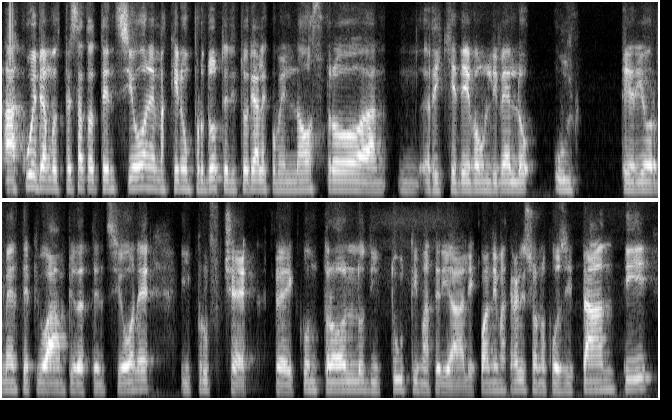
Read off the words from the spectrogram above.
a cui abbiamo prestato attenzione, ma che in un prodotto editoriale come il nostro a, richiedeva un livello ulteriormente più ampio di attenzione, il proof check, cioè il controllo di tutti i materiali. Quando i materiali sono così tanti,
